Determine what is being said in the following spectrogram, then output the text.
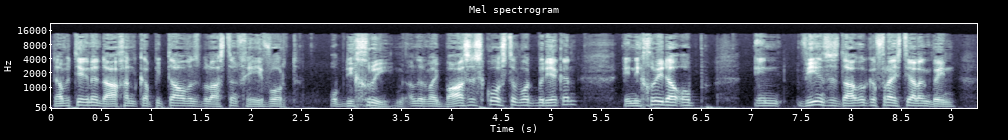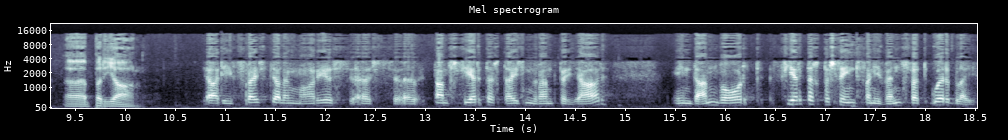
Dan beteken dit daar gaan kapitaalwinsbelasting gehef word op die groei. Met ander woorde, my basiskoste word bereken en die groei daarop en wiens is daar ook 'n vrystelling ben uh per jaar. Ja, die vrystelling Marius is uh, tans R40000 per jaar en dan word 40% van die wins wat oorbly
